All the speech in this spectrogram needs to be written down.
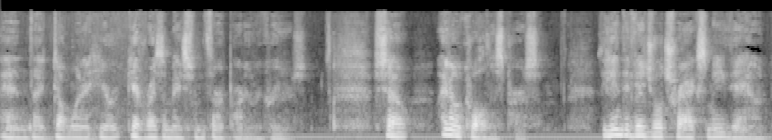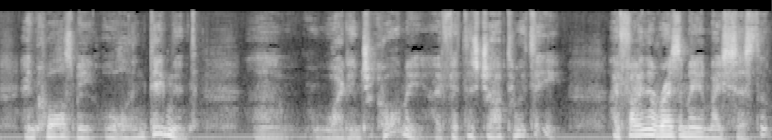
and I don't want to hear get resumes from third party recruiters. So I don't call this person. The individual tracks me down and calls me all indignant. Uh, why didn't you call me? I fit this job to a T. I find the resume in my system.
